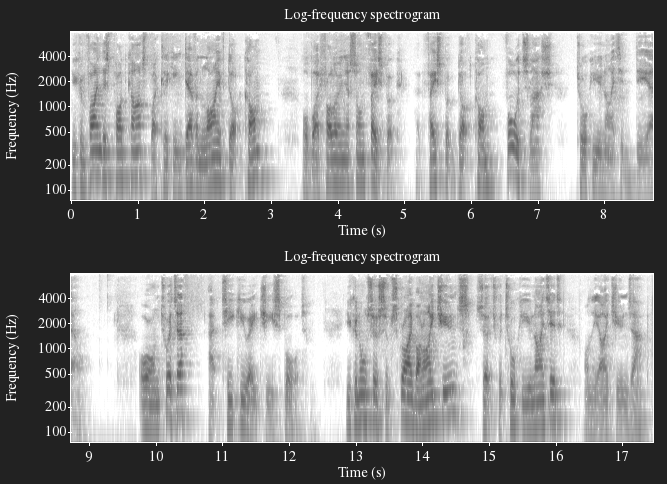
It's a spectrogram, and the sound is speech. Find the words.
You can find this podcast by clicking devonlive.com or by following us on Facebook at facebook.com forward slash Torquay United DL or on Twitter at TQHE Sport. You can also subscribe on iTunes, search for Torquay United on the iTunes app.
